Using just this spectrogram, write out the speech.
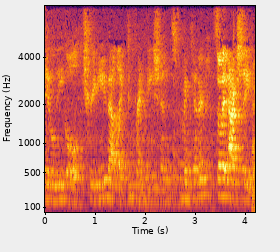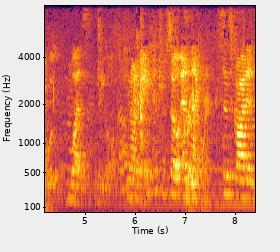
a legal treaty that like different nations make together. So it actually w- was legal. You know what I mean? Oh, so and Great like point. Since God is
